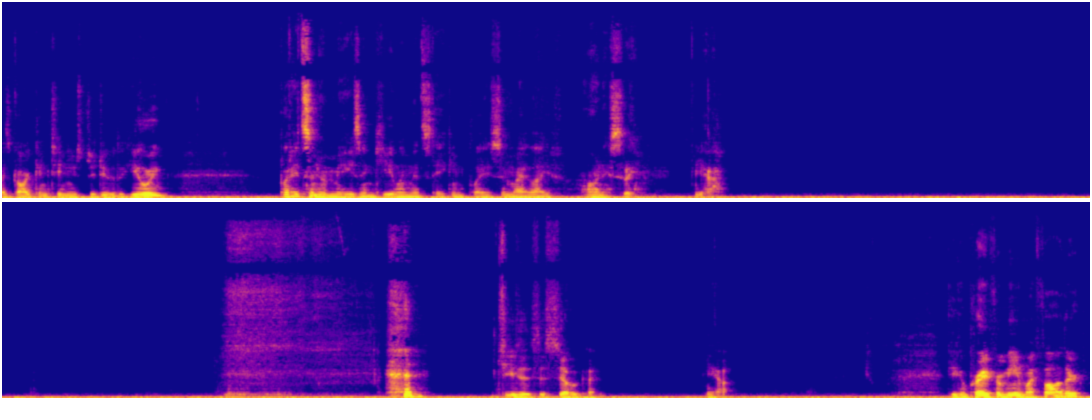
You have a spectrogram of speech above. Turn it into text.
as God continues to do the healing. But it's an amazing healing that's taking place in my life, honestly. Yeah. Jesus is so good. Yeah. If you can pray for me and my father,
